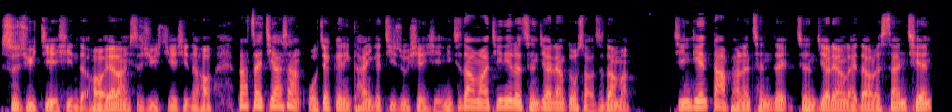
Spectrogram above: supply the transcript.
失去戒心的哈，要让你失去戒心的哈。那再加上我再给你看一个技术线型，你知道吗？今天的成交量多少？知道吗？今天大盘的成交成交量来到了三千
